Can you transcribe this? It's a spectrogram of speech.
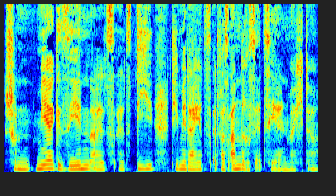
schon mehr gesehen als, als die, die mir da jetzt etwas anderes erzählen möchte.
